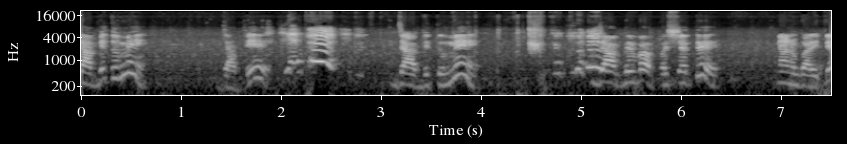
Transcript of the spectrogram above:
যাবে তুমি? যাবে? যাবে তুমি? যাবে পাপার সাথে? নানু বাড়িতে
